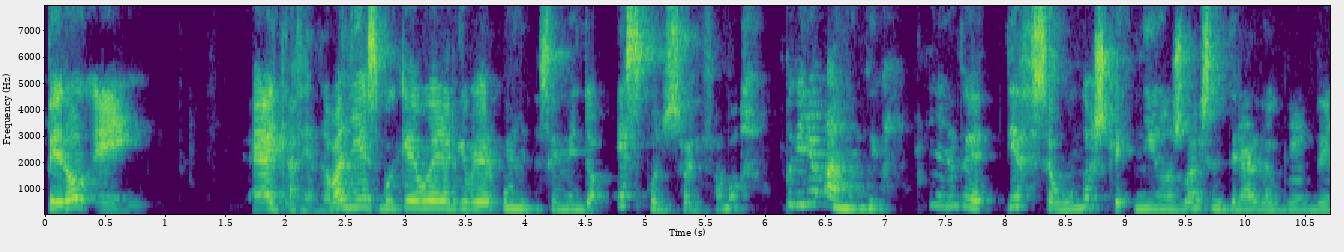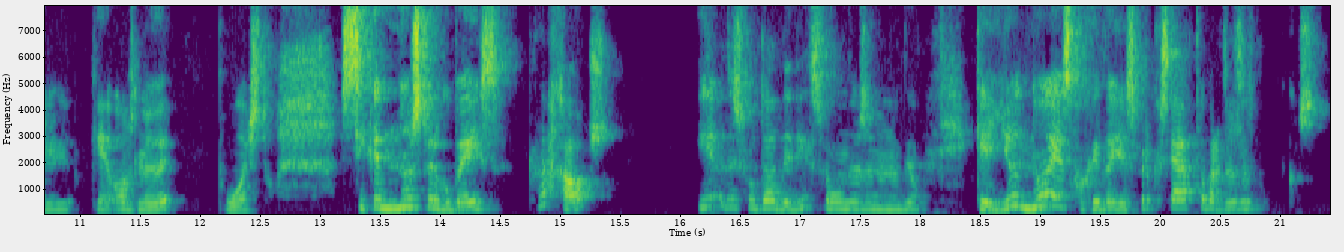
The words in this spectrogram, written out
pero eh, hay que hacerlo, ¿vale? Y es porque voy a tener que ver un segmento sponsorizado, un pequeño anuncio, menos de 10 segundos que ni os vais a enterar del, que os lo he puesto. Así que no os preocupéis, relajaos y disfrutad de 10 segundos de un anuncio que yo no he escogido y espero que sea apto para todos los públicos.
